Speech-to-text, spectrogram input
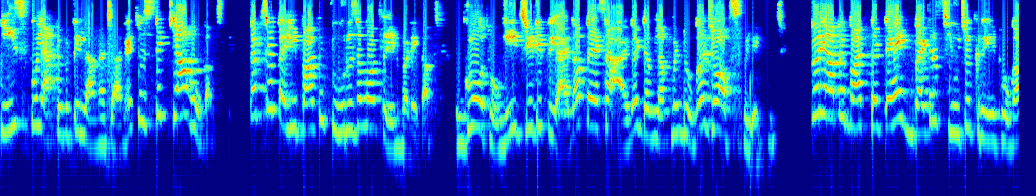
पीसफुल एक्टिविटी लाना चाह रहे हैं तो इससे क्या होगा? सबसे पहली बात तो टूरिज़्म और ट्रेड बढ़ेगा। ग्रोथ होगी जीडीपी आएगा, पैसा आएगा डेवलपमेंट होगा जॉब्स मिलेगी। फिर यहाँ पे बात करते हैं, एक बेटर फ्यूचर क्रिएट होगा।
